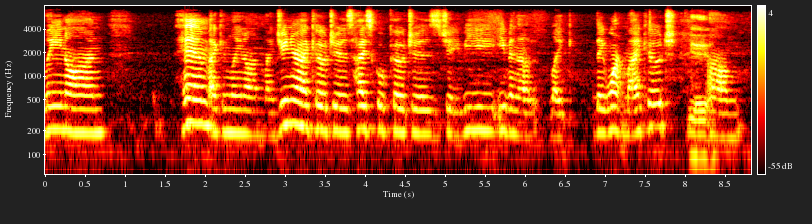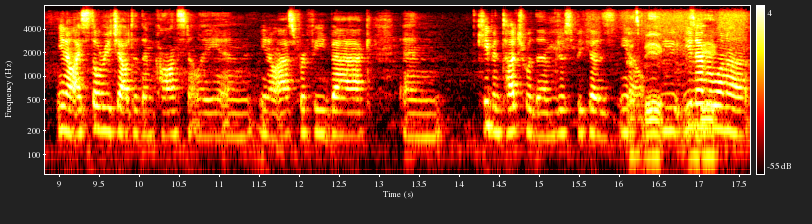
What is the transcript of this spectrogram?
lean on him. I can lean on my junior high coaches, high school coaches, JV, even though like they weren't my coach. Yeah. Um, you know, I still reach out to them constantly and you know ask for feedback and keep in touch with them just because you That's know big. you, you never want to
